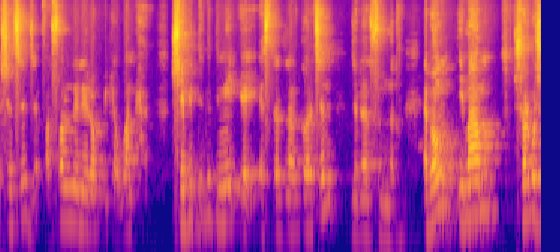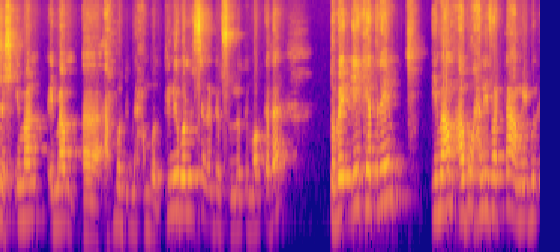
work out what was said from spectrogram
এসেছে যে, ফাসল্লি লিরাব্বিকা ওয়ানহার সে ভিত্তিতে তিনি এই করেছেন যেটা সুন্নত। এবং ইমাম, সর্বশেষ ইমাম ইমাম আহমদ হাম্বল তিনি বলেছেন এটা মক্কাদা। তবে এই ক্ষেত্রে ইমাম আবু হানিফারটা আমি বলি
